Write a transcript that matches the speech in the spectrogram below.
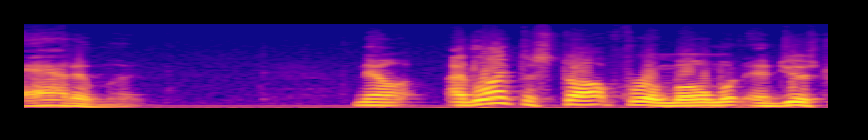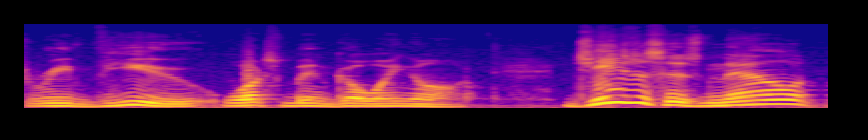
adamant. Now, I'd like to stop for a moment and just review what's been going on. Jesus is now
